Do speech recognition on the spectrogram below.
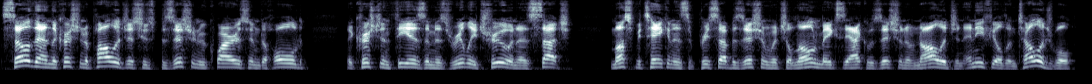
So then, the Christian apologist whose position requires him to hold that Christian theism is really true and as such must be taken as a presupposition which alone makes the acquisition of knowledge in any field intelligible,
